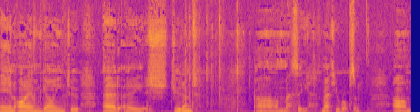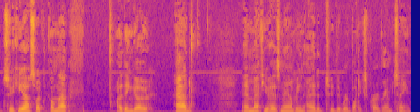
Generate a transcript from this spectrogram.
and I am going to add a student um, let's see Matthew Robson um, to here. So I click on that. I then go add and Matthew has now been added to the robotics program team.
